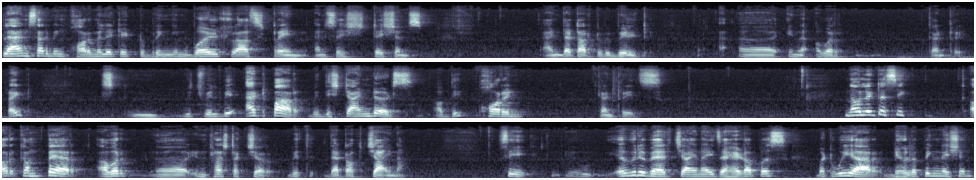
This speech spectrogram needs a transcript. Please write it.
Plans are being formulated to bring in world-class train and stations and that are to be built uh, in our country, right? Mm, which will be at par with the standards of the foreign countries. Now let us see or compare our uh, infrastructure with that of China. See, everywhere China is ahead of us, but we are developing nation.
